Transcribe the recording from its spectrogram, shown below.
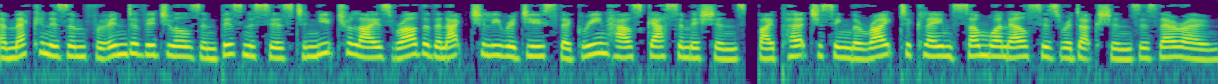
a mechanism for individuals and businesses to neutralize rather than actually reduce their greenhouse gas emissions, by purchasing the right to claim someone else's reductions as their own.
